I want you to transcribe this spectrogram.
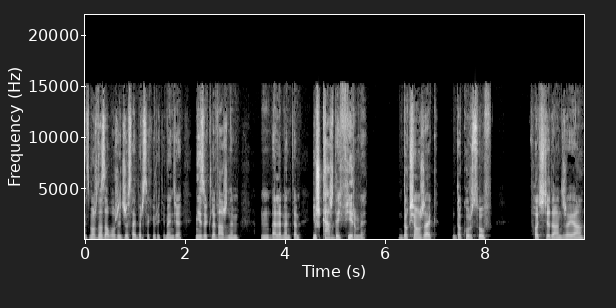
więc można założyć, że cybersecurity będzie niezwykle ważnym mm, elementem już każdej firmy. Do książek, do kursów, wchodźcie do Andrzeja,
